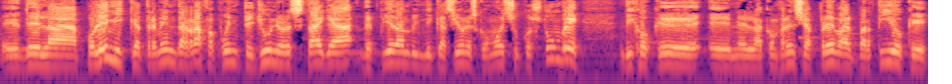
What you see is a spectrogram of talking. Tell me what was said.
eh, de la polémica tremenda, Rafa Puente Jr., está ya de pie dando indicaciones como es su costumbre. Dijo que en la conferencia previa al partido que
